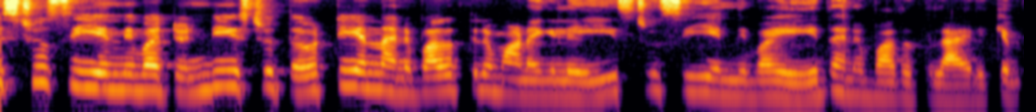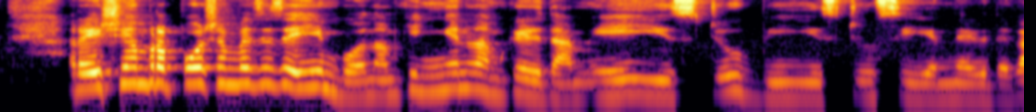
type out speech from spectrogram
ഇസ് ടു സി എന്നിവ ട്വന്റി ഇസ് ടു തേർട്ടി എന്ന അനുപാതത്തിലുമാണെങ്കിൽ എ ഇസ് ടു സി എന്നിവ ഏത് അനുപാതത്തിലായിരിക്കും? റേഷ്യോ പ്രപ്പോർഷൻ വെച്ച് ചെയ്യുമ്പോൾ നമുക്ക് ഇങ്ങനെ നമുക്ക് എഴുതാം. A is to B is to C എന്ന് എഴുതുക.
